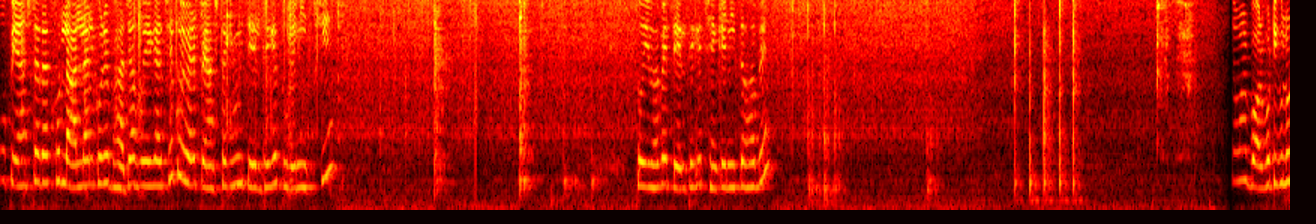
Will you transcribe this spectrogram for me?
তো পেঁয়াজটা দেখো লাল লাল করে ভাজা হয়ে গেছে, তো এবারে পেঁয়াজটাকে আমি তেল থেকে তুলে নিচ্ছি। তো এইভাবে তেল থেকে ছেঁকে নিতে হবে। তোমার বরবটিগুলো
